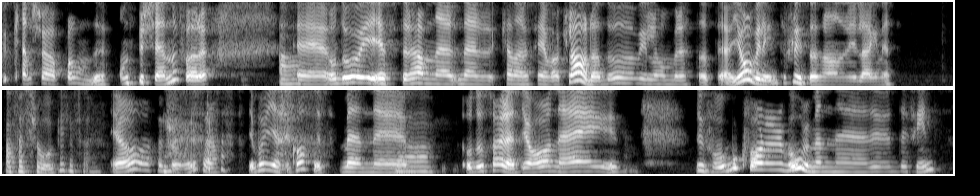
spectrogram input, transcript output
du kan köpa om du, om du känner för det. ja. Eh, och då i efterhand när, när kanaliseringen var klar då, då ville hon berätta att ja, jag vill inte flytta till någon ny lägenhet. Varför frågar du för? Ja, varför frågar du för det? Det var ju jättekonstigt. Men, eh, Ja, Och då sa jag att ja, nej, du får bo kvar där du bor men eh, det, det finns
